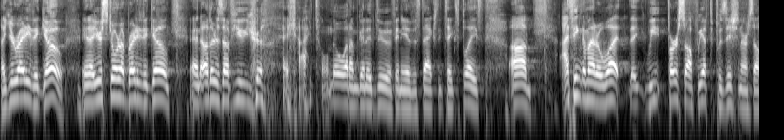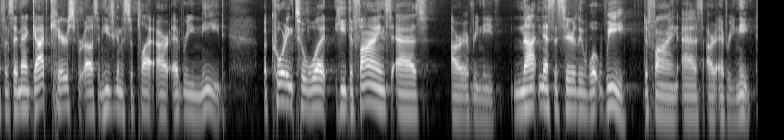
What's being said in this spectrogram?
Like you're ready to go. You know, you're stored up, ready to go. And others of you, you're like, I don't know what I'm going to do if any of this actually takes place. Um, I think no matter what, we, first off, we have to position ourselves and say, man, God cares for us and he's going to supply our every need according to what he defines as our every need not necessarily what we define as our every need.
